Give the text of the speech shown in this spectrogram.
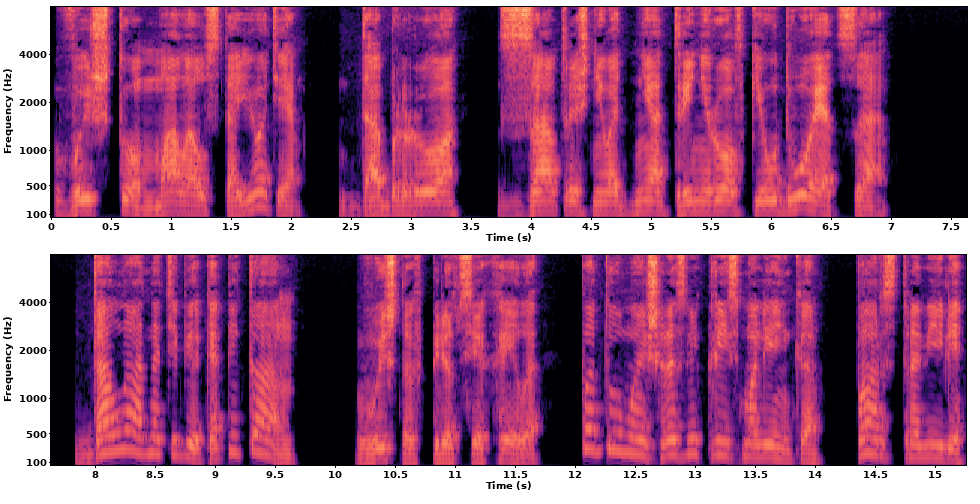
Вы что, мало устаете? Добро! С завтрашнего дня тренировки удвоятся!» «Да ладно тебе, капитан!» Вышла вперед всех Хейла. Подумаешь, развлеклись маленько, пар стравили,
